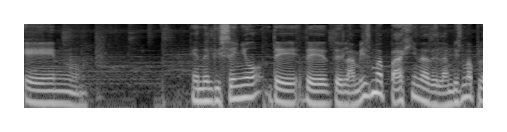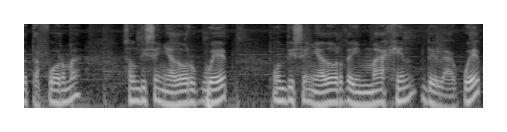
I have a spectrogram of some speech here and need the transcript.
en, en el diseño de, la misma página, de la misma plataforma, o un diseñador web, un diseñador de imagen de la web,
